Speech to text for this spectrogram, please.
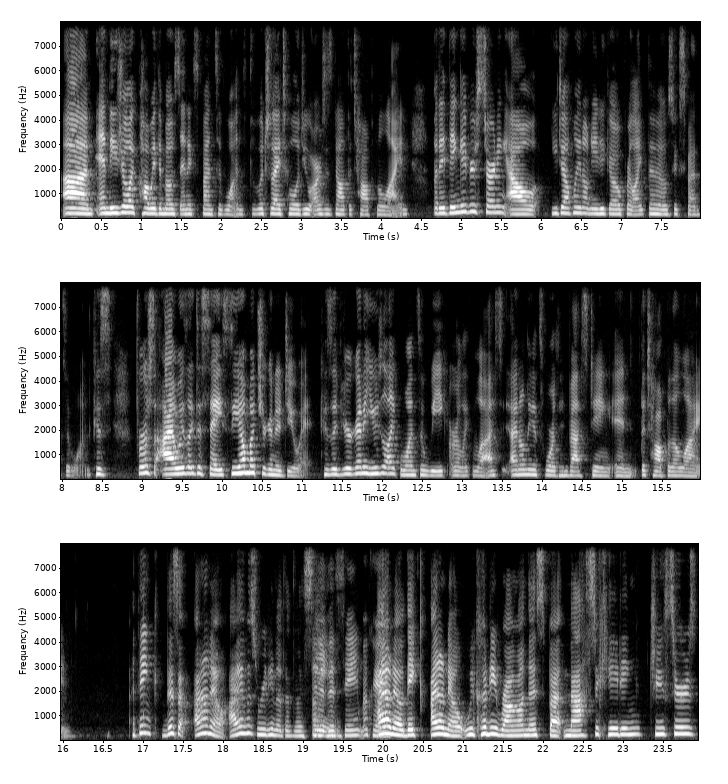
Um, and these are like probably the most inexpensive ones, which I told you ours is not the top of the line. But I think if you're starting out, you definitely don't need to go for like the most expensive one. Because first, I always like to say, see how much you're gonna do it. Because if you're gonna use it like once a week or like less, I don't think it's worth investing in the top of the line. I think this. I don't know. I was reading that they're the oh, same. Are they the same? Okay. I don't know. They. I don't know. We could be wrong on this, but masticating juicers.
